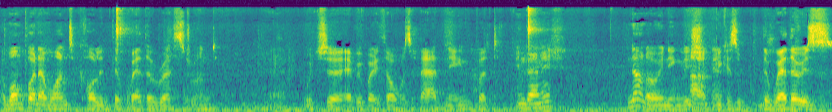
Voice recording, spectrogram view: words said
At one point, I wanted to call it the Weather Restaurant, which uh, everybody thought was a bad name. But in Danish? No, no, in English oh, okay. because the weather is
